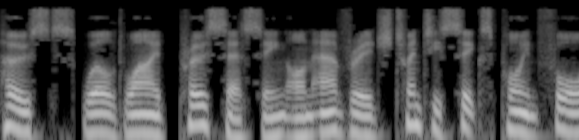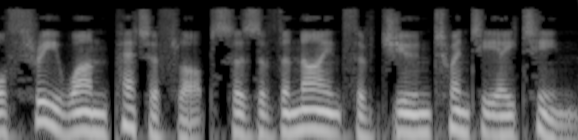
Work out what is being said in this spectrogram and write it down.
hosts worldwide processing on average 26.431 petaflops as of 9 June 2018.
